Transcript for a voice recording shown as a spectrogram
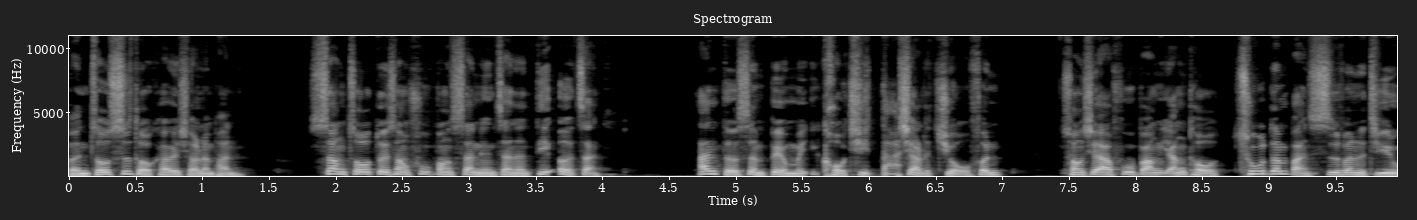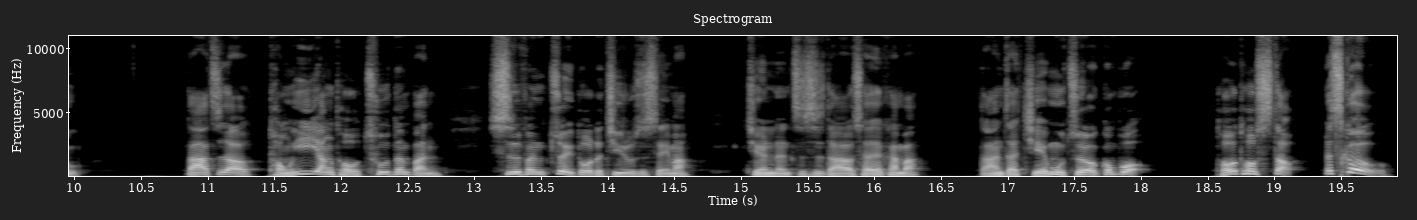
本周狮头开胃小冷盘，上周对上富邦三连战的第二战，安德胜被我们一口气打下了九分，创下富邦羊头初登板失分的记录。大家知道统一羊头初登板失分最多的记录是谁吗？今天冷知识，大家猜猜看吧。答案在节目最后公布。头头是道，Let's go。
